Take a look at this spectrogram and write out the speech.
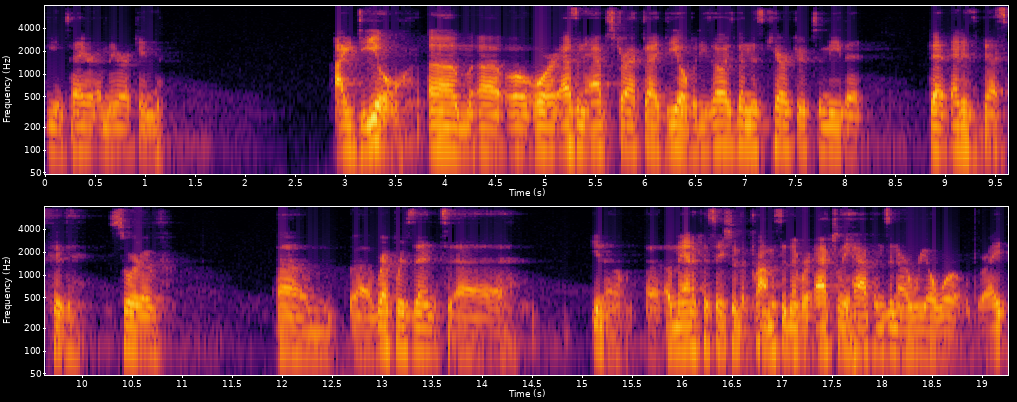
the entire American ideal um, uh, or, or as an abstract ideal, but he's always been this character to me that that at his best could sort of um, uh, represent, uh, you know, a, a, manifestation of the promise that never actually happens in our real world, right?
